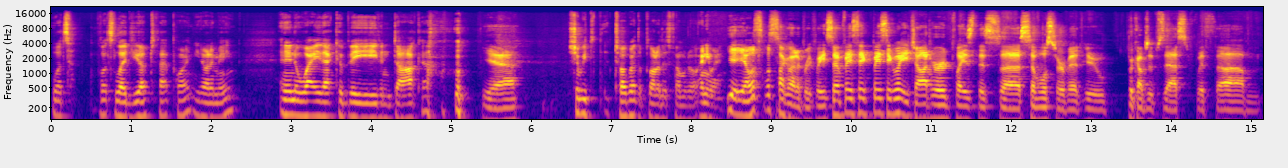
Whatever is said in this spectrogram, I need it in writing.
what's what's led you up to that point you know what i mean? And in a way that could be even darker. Yeah, should we t- talk about the plot of this film at all? Anyway. Yeah, yeah. Let's let's talk about it briefly. So basic, basically, John Heard plays this uh, civil servant who becomes obsessed with um,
